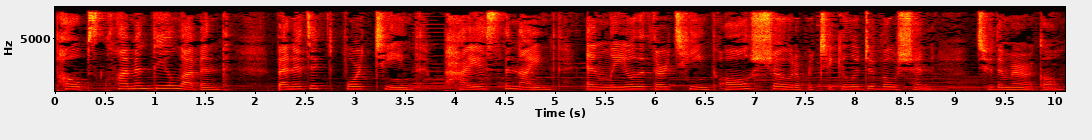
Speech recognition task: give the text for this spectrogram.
Popes Clement XI, Benedict XIV, Pius IX, and Leo XIII all showed a particular devotion to the miracle.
